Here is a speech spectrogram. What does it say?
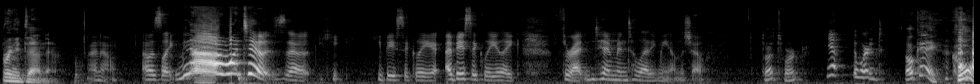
bring it down now. I know. I was like, "No, I want to." So he he basically, I basically like threatened him into letting me on the show. That's work. Yeah, it worked. Okay, cool.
